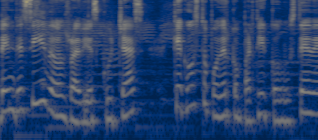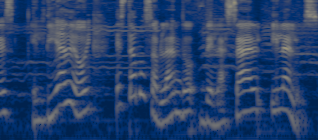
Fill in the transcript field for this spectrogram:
Bendecidos radioescuchas, qué gusto poder compartir con ustedes. El día de hoy estamos hablando de la sal y la luz.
